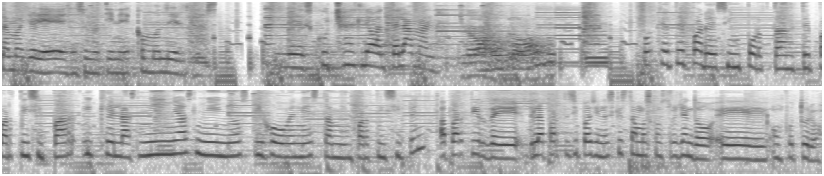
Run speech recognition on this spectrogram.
La mayoría de veces uno tiene como nervios. Si me escuchas, levanta la mano. ¿Por qué te parece importante participar y que las niñas, niños y jóvenes también participen? A partir de, de la participación es que estamos construyendo eh, un futuro.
